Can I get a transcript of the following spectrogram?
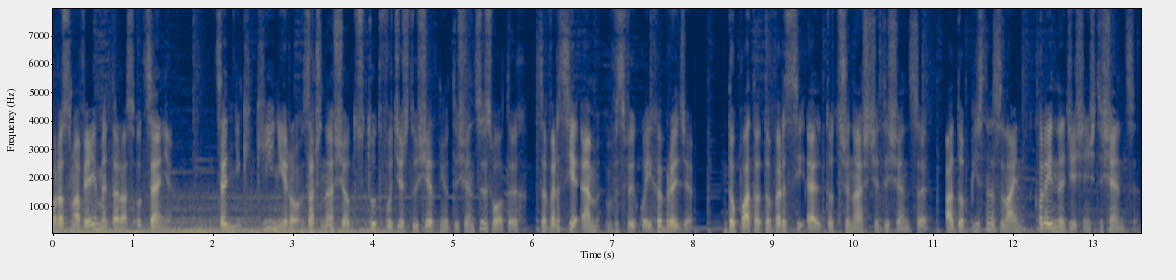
Porozmawiajmy teraz o cenie. Cennik Kia Niro zaczyna się od 127 tysięcy złotych za wersję M w zwykłej hybrydzie. Dopłata do wersji L to 13 tysięcy, a do Business Line kolejne 10 tysięcy.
